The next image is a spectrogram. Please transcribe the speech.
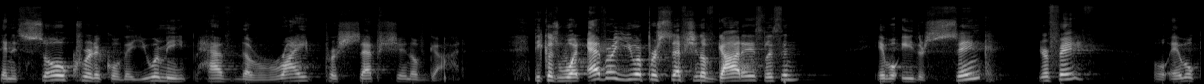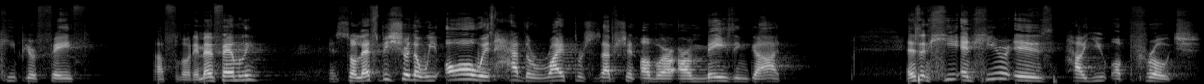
then it's so critical that you and me have the right perception of God. Because whatever your perception of God is, listen, it will either sink your faith or it will keep your faith afloat. Amen, family? And so let's be sure that we always have the right perception of our, our amazing God. And, listen, he, and here is how you approach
